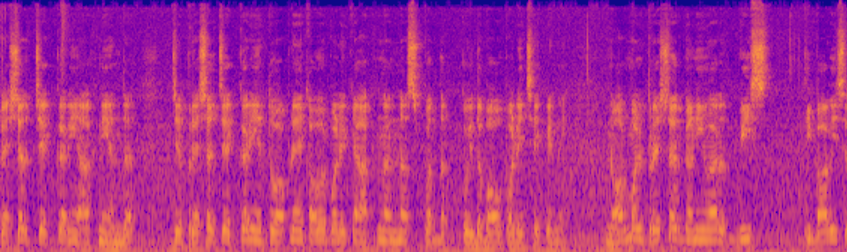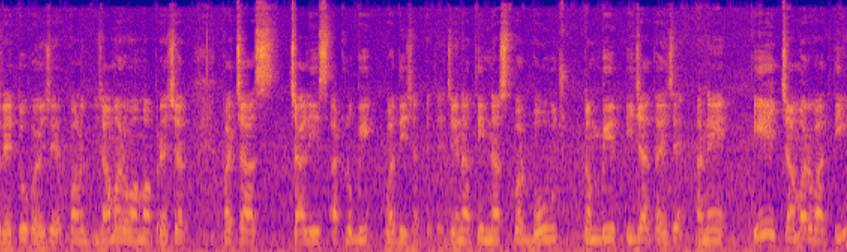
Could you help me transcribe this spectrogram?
પ્રેશર ચેક કરીએ આંખની અંદર. જે પ્રેશર ચેક કરીએ તો આપણે ખબર પડે કે આંખના નસ પર કોઈ દબાવ પડે છે કે નહીં. નોર્મલ પ્રેશર ઘણીવાર વીસથી બાવીસ રહેતું હોય છે, પણ જામરવામાં પ્રેશર પચાસ, ચાલીસ આટલું બી વધી શકે છે. જેનાથી નસ પર બહુ જ ગંભીર ઈજા થાય છે અને એ જામરવાથી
